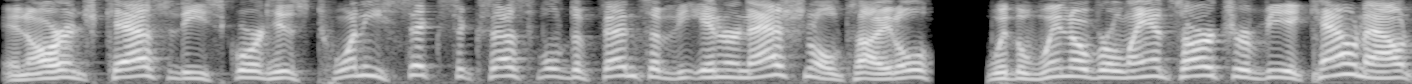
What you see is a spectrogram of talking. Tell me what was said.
and Orange Cassidy scored his 26th successful defense of the international title with a win over Lance Archer via countout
